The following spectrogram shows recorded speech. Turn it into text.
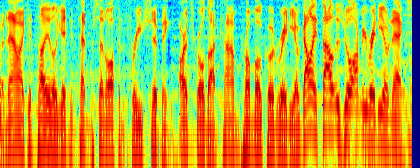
But now I can tell you it'll get you 10% off and free shipping. Artscroll.com, promo code radio. Galei Tzal, Israel Army Radio next.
